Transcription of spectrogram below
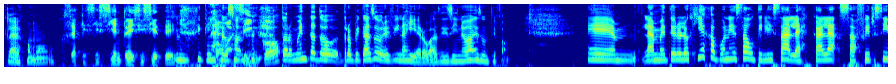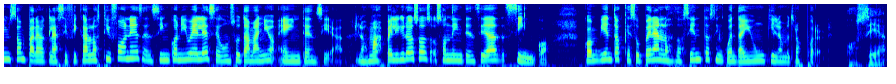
Claro, es como... O sea que si es 117, claro, son 5. tormenta to- tropical sobre finas hierbas, y si no, es un tifón. Eh, la meteorología japonesa utiliza la escala Saffir-Simpson para clasificar los tifones en cinco niveles según su tamaño e intensidad. Los más peligrosos son de intensidad 5, con vientos que superan los 251 km por hora. O sea,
